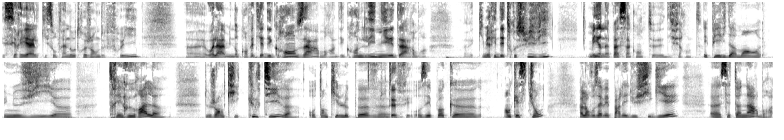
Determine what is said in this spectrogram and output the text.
céréales qui sont un autre genre de fruit. Voilà, mais donc en fait, il y a des grands arbres, hein, des grandes lignées d'arbres qui méritent d'être suivis, mais il n'y en a pas 50 différentes. Et puis évidemment, une vie très rurale, de gens qui cultivent autant qu'ils le peuvent aux époques en question. Alors vous avez parlé du figuier, c'est un arbre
